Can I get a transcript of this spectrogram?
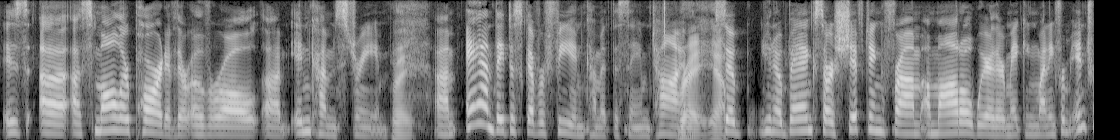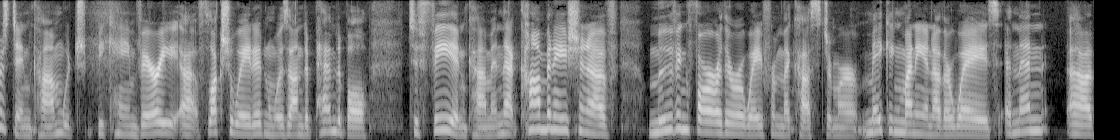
is a, a smaller part of their overall um, income stream. Right. Um, and they discover fee income at the same time. Right, yeah. So, you know, banks are shifting from a model where they're making money from interest income, which became very uh, fluctuated and was undependable, to fee income. And that combination of moving farther away from the customer, making money in other ways, and then uh,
